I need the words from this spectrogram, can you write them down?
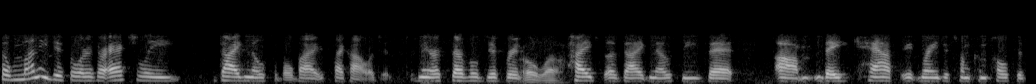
so money disorders are actually diagnosable by psychologists. And there are several different Oh wow. types of diagnoses that um, they have. It ranges from compulsive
